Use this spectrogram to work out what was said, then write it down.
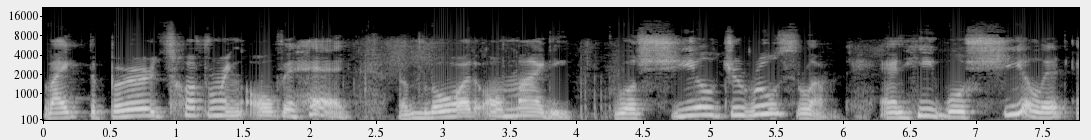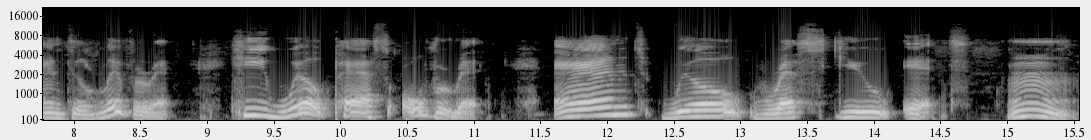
Like the birds hovering overhead, the Lord Almighty will shield Jerusalem, and he will shield it and deliver it. He will pass over it and will rescue it. Mm.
